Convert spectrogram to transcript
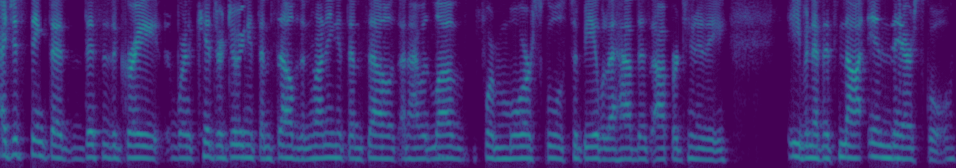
I just think that this is a great, where the kids are doing it themselves and running it themselves. And I would love for more schools to be able to have this opportunity, even if it's not in their school.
